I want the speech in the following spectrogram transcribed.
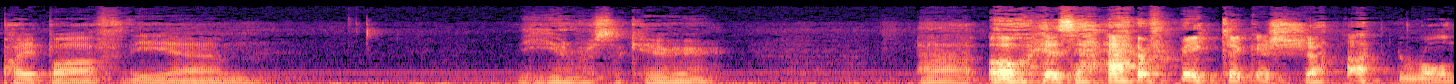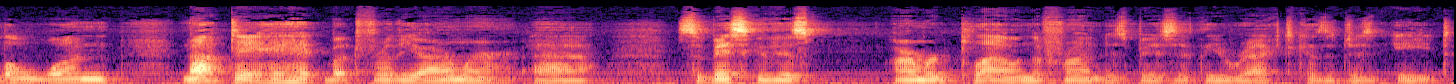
pipe off the um, the universal carrier. Uh, oh, his AVRE took a shot, rolled a one, not to hit, but for the armor. Uh, so basically, this armored plow in the front is basically wrecked because it just ate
